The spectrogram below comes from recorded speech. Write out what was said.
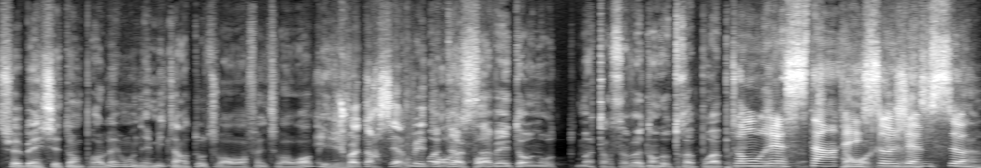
Tu fais ben c'est ton problème, mon ami. Tantôt, tu vas avoir faim, tu vas voir. Puis je vais te resservir ton repas. ton autre, t'as servi ton autre repas après. Ton restant. Ton Hey, ça, j'aime ça.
